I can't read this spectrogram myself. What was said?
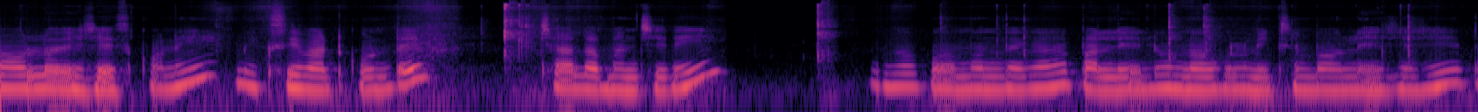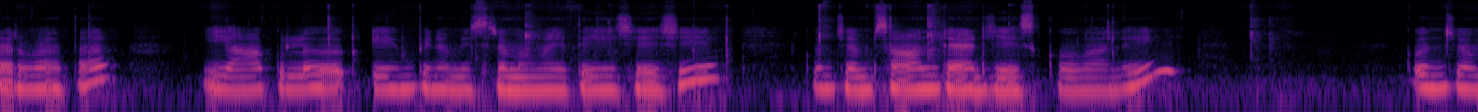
బౌల్లో వేసేసుకొని మిక్సీ పట్టుకుంటే చాలా మంచిది. ఇంకా ముందుగా పల్లీలు నోగులు మిక్సింగ్ బౌల్లో వేసేసి తర్వాత ఈ ఆకులో ఏంపిన మిశ్రమం అయితే వేసేసి కొంచెం సాల్ట్ యాడ్ చేసుకోవాలి. కొంచెం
